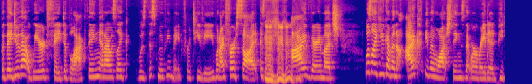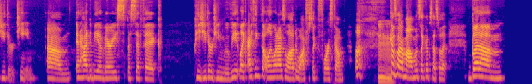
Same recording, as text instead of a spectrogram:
But they do that weird fade to black thing, and I was like, was this movie made for TV when I first saw it? Because I very much was like you, Kevin. I couldn't even watch things that were rated PG 13. Um, it had to be a very specific PG 13 movie. Like, I think the only one I was allowed to watch was like Forrest Gump Mm. because my mom was like obsessed with it. But um,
